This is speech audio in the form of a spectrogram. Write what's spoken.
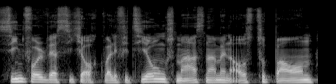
Sinnvoll wäre es sicher auch Qualifizierungsmaßnahmen auszubauen,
